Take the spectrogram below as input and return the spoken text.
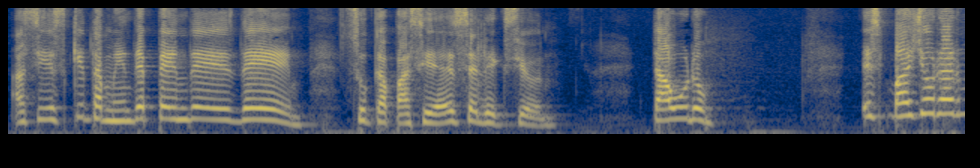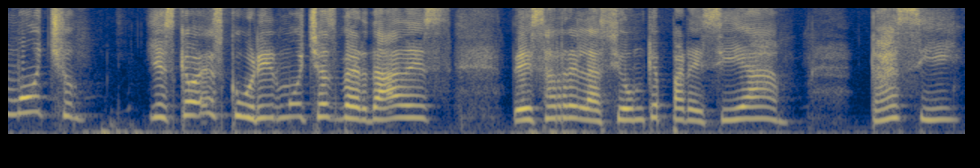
Así es que también depende de su capacidad de selección. Tauro, es, va a llorar mucho y es que va a descubrir muchas verdades de esa relación que parecía casi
